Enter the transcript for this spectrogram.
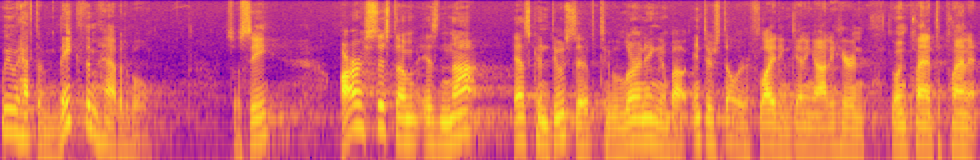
We would have to make them habitable. So, see, our system is not as conducive to learning about interstellar flight and getting out of here and going planet to planet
